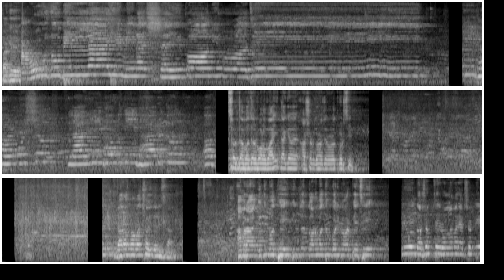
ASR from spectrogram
তাকে أعوذ بالله من الشيطان الرجيم ধর্মস্য গ্লানি ভবতি ভারত শ্রদ্ধা বাজার বড় ভাই, তাকে আসন গ্রহণের অনুরোধ করছি। শহীদুল ইসলাম। আমরা ইতিমধ্যেই তিনজন গণমাধ্যম কর্মী আমরা পেয়েছি। দর্শক থেকে রোল নাম্বার একষট্টি।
